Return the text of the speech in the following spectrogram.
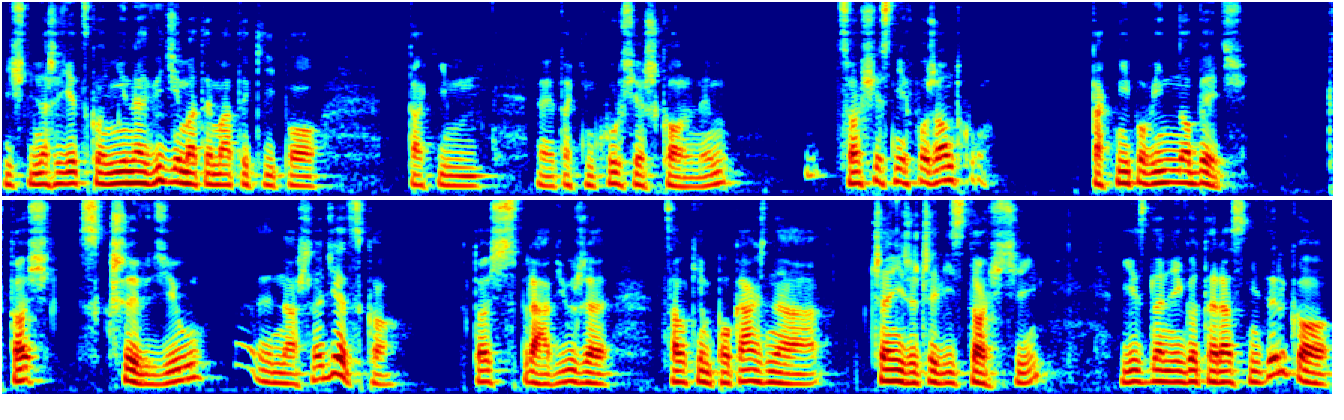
Jeśli nasze dziecko nienawidzi matematyki po takim, e, takim kursie szkolnym, coś jest nie w porządku. Tak nie powinno być. Ktoś skrzywdził nasze dziecko. Ktoś sprawił, że całkiem pokaźna część rzeczywistości jest dla niego teraz nie tylko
